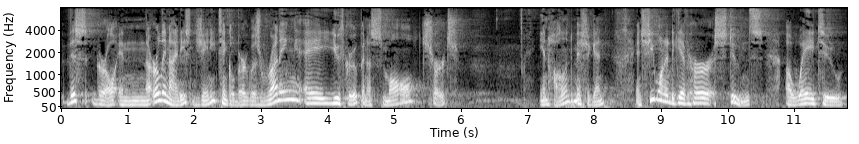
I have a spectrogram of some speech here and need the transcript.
this girl in the early 90s, Janie Tinklenberg, was running a youth group in a small church in Holland, Michigan, and she wanted to give her students a way to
